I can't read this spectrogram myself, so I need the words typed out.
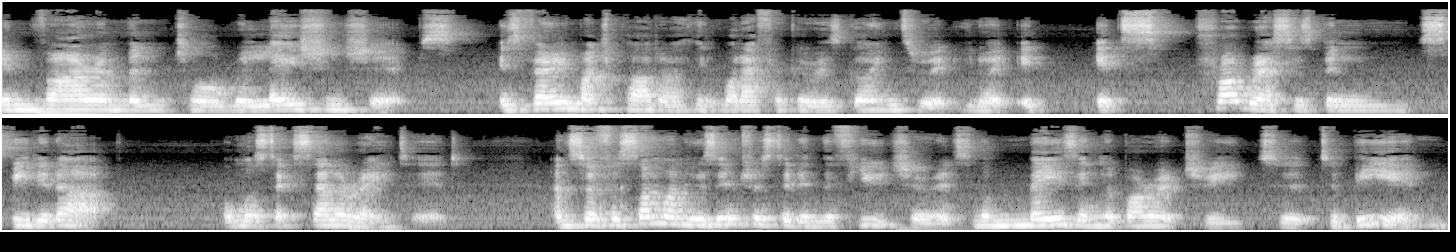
environmental relationships is very much part of, I think, what Africa is going through. It, you know, it, its progress has been speeded up, almost accelerated. And so for someone who's interested in the future, it's an amazing laboratory to, to be in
